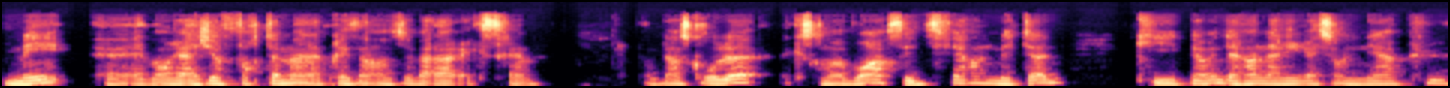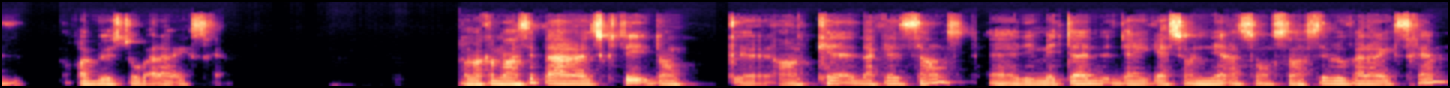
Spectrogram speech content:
mais euh, elles vont réagir fortement à la présence de valeurs extrêmes. Donc, dans ce cours-là, ce qu'on va voir, c'est différentes méthodes qui permettent de rendre la régression linéaire plus robuste aux valeurs extrêmes. On va commencer par discuter donc euh, dans quel sens euh, les méthodes de régression linéaire sont sensibles aux valeurs extrêmes.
